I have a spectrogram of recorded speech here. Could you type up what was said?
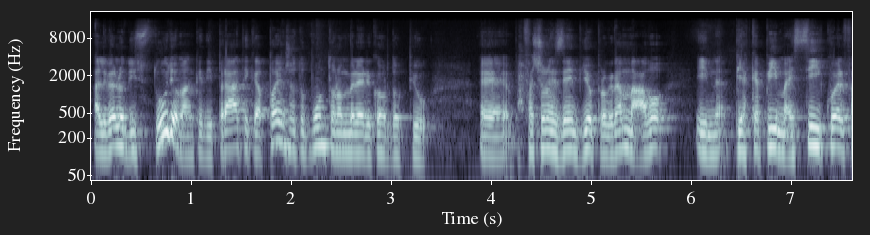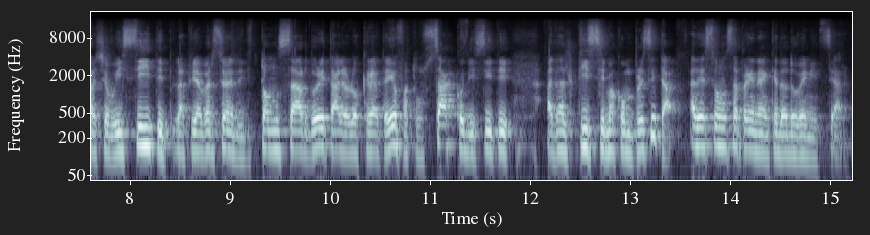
a livello di studio, ma anche di pratica, poi a un certo punto non me le ricordo più. Eh, faccio un esempio, io programmavo in PHP MySQL, facevo i siti, la prima versione di Tom Sardo Italia l'ho creata io, ho fatto un sacco di siti ad altissima complessità, adesso non saprei neanche da dove iniziare.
